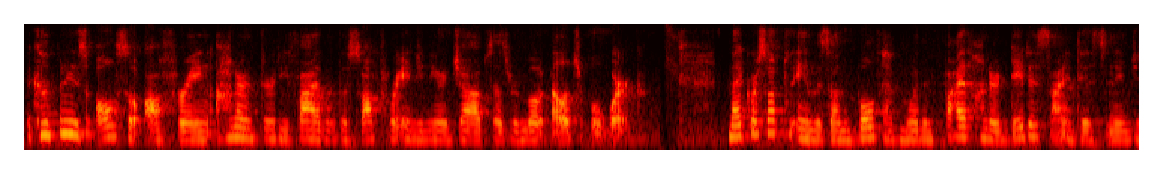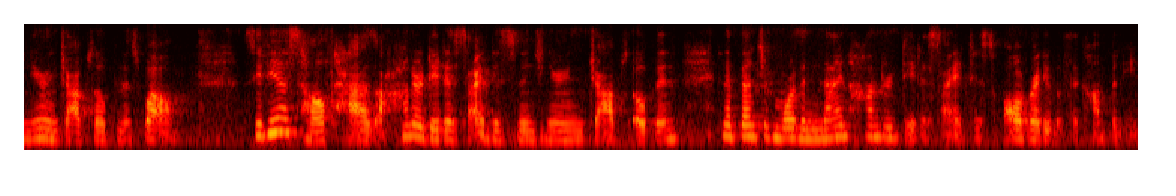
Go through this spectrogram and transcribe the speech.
The company is also offering 135 of the software engineer jobs as remote eligible work. Microsoft and Amazon both have more than 500 data scientists and engineering jobs open as well. CVS Health has 100 data scientists and engineering jobs open and a bench of more than 900 data scientists already with the company.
